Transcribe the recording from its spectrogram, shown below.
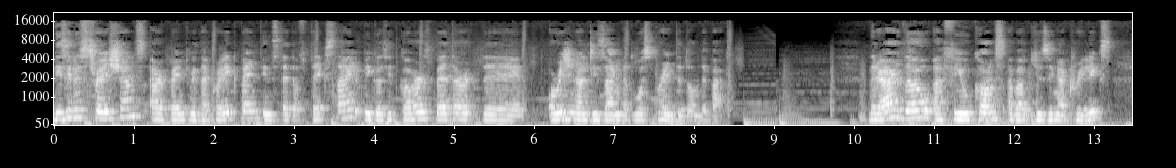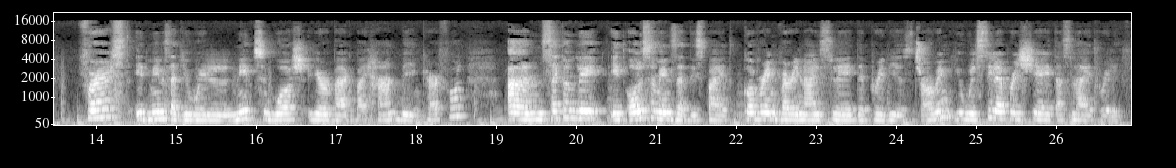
These illustrations are painted with acrylic paint instead of textile because it covers better the original design that was printed on the bag. There are though a few cons about using acrylics. First, it means that you will need to wash your bag by hand, being careful, and secondly, it also means that despite covering very nicely the previous drawing, you will still appreciate a slight relief.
